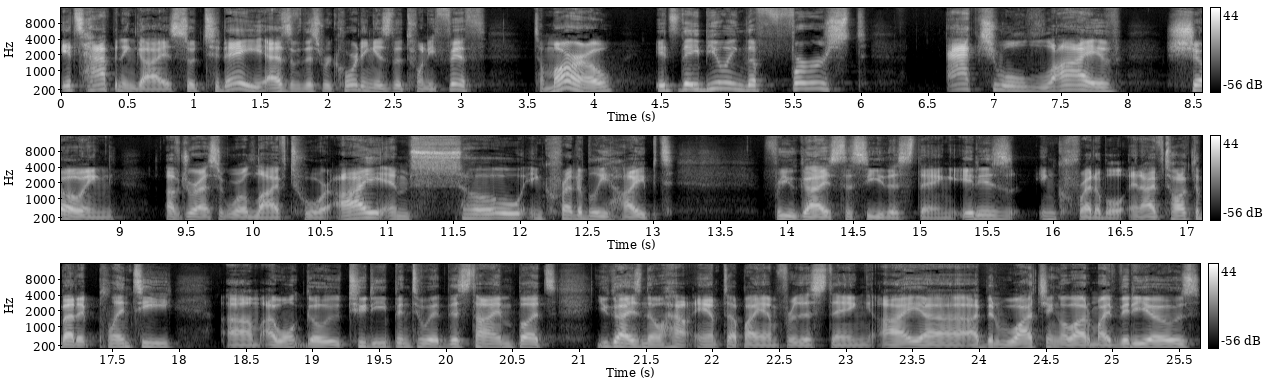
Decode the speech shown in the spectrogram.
it's happening, guys. So today, as of this recording, is the 25th. Tomorrow, it's debuting the first actual live showing of Jurassic World Live Tour. I am so incredibly hyped for you guys to see this thing. It is incredible. And I've talked about it plenty. Um, I won't go too deep into it this time, but you guys know how amped up I am for this thing. I uh, I've been watching a lot of my videos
